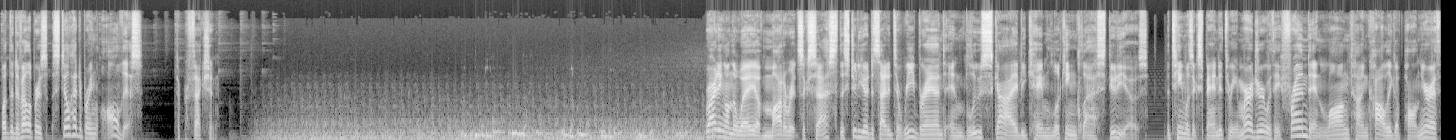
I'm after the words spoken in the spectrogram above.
But the developers still had to bring all this to perfection. Riding on the way of moderate success, the studio decided to rebrand and Blue Sky became Looking Glass Studios. The team was expanded through a merger with a friend and longtime colleague of Paul Neurath,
